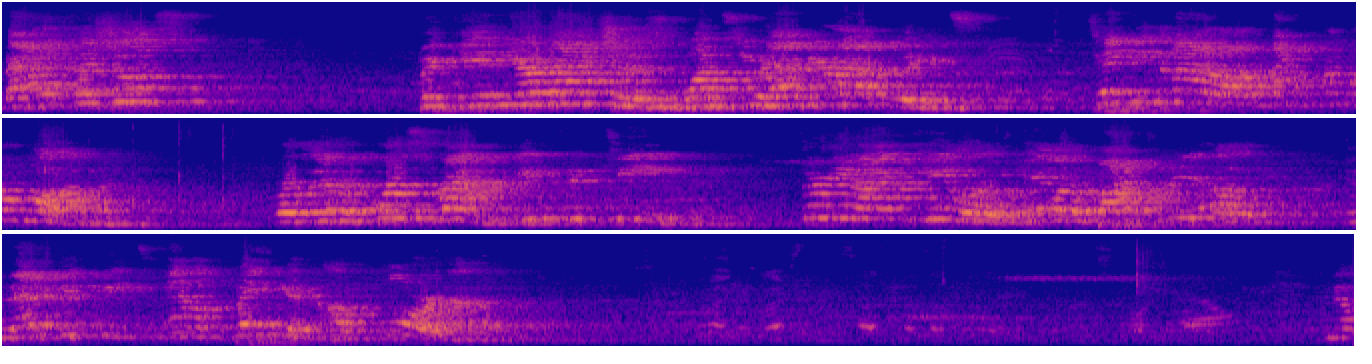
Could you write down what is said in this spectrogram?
Mat officials, begin your matches once you have your athletes. Taking them out on mat number one for their first round, U15, 39 kilo, Caleb Botry of Connecticut Bacon of Florida. No.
